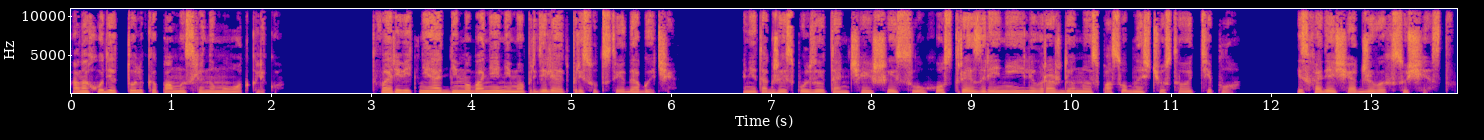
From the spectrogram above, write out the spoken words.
Она ходит только по мысленному отклику. Твари ведь не одним обонянием определяют присутствие добычи. Они также используют тончайший слух, острое зрение или врожденную способность чувствовать тепло, исходящее от живых существ.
